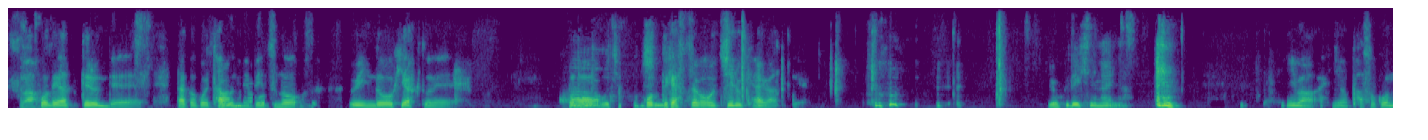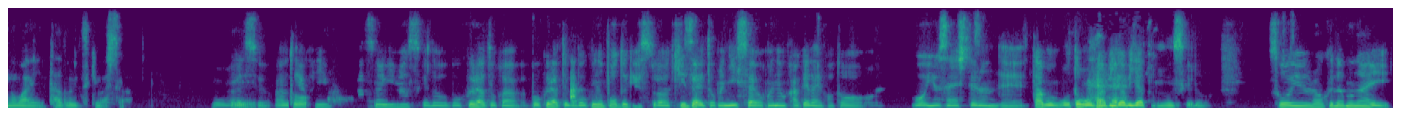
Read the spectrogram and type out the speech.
スマホでやってるんで、なんかこれ多分ね、あ別のウィンドウを開くとね、このポッドキャストが落ちる気配があって、よくできてないな。今、今パソコンの前にたどり着きました。もうあれですよ。あの、と逆につなぎますけど、僕らとか、僕らというか僕のポッドキャストは機材とかに一切お金をかけないことを優先してるんで、多分音もガビガビだと思うんですけど、そういうろくでもない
